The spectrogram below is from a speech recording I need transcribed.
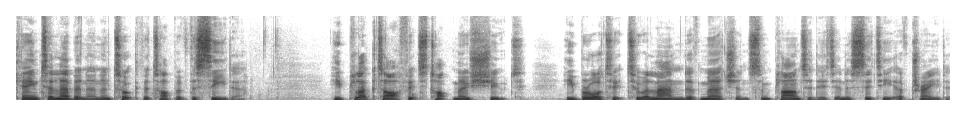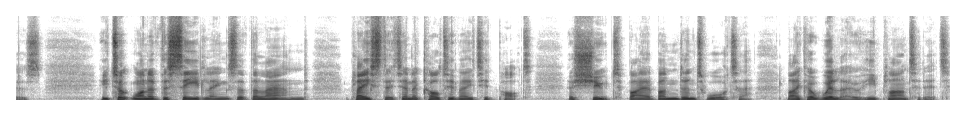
came to Lebanon and took the top of the cedar. He plucked off its topmost shoot. He brought it to a land of merchants and planted it in a city of traders. He took one of the seedlings of the land, placed it in a cultivated pot, a shoot by abundant water, like a willow he planted it.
